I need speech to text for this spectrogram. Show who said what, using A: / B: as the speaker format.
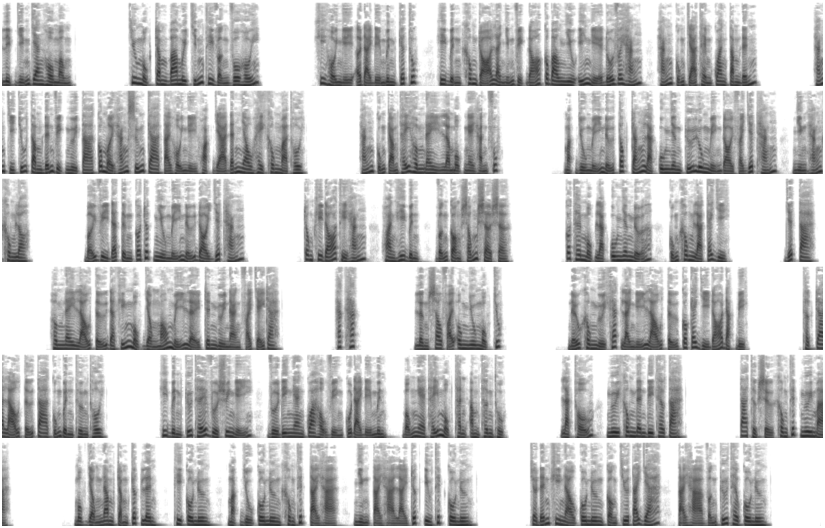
A: Liệp diễm giang hồ mộng. Chương 139 thi vận vô hối. Khi hội nghị ở Đại Địa Minh kết thúc, Hi Bình không rõ là những việc đó có bao nhiêu ý nghĩa đối với hắn, hắn cũng chả thèm quan tâm đến. Hắn chỉ chú tâm đến việc người ta có mời hắn sướng ca tại hội nghị hoặc giả đánh nhau hay không mà thôi. Hắn cũng cảm thấy hôm nay là một ngày hạnh phúc. Mặc dù mỹ nữ tóc trắng lạc u nhân cứ luôn miệng đòi phải giết hắn, nhưng hắn không lo. Bởi vì đã từng có rất nhiều mỹ nữ đòi giết hắn. Trong khi đó thì hắn, Hoàng Hy Bình, vẫn còn sống sờ sờ. Có thêm một lạc u nhân nữa, cũng không là cái gì. Giết ta. Hôm nay lão tử đã khiến một dòng máu mỹ lệ trên người nàng phải chảy ra. Hắc hắc. Lần sau phải ôn nhu một chút. Nếu không người khác lại nghĩ lão tử có cái gì đó đặc biệt. Thật ra lão tử ta cũng bình thường thôi. Hi Bình cứ thế vừa suy nghĩ, vừa đi ngang qua hậu viện của Đại Địa Minh, bỗng nghe thấy một thanh âm thân thuộc. Lạc Thổ, ngươi không nên đi theo ta. Ta thực sự không thích ngươi mà. Một giọng nam trầm cất lên, thi cô nương, mặc dù cô nương không thích tại hạ, nhưng tại hạ lại rất yêu thích cô nương. Cho đến khi nào cô nương còn chưa tái giá, tại hạ vẫn cứ theo cô nương.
